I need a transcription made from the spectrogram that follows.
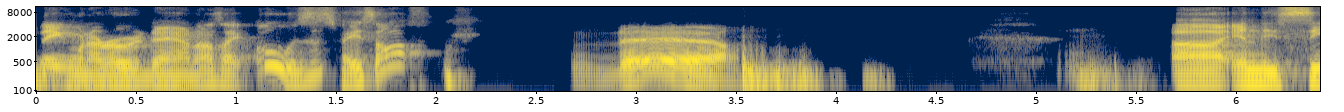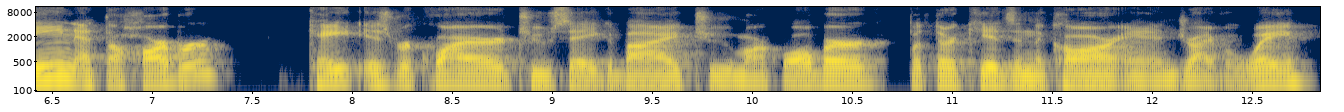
thing when I wrote it down. I was like, "Oh, is this face off?" Yeah. Uh, in the scene at the harbor, Kate is required to say goodbye to Mark Wahlberg, put their kids in the car, and drive away.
